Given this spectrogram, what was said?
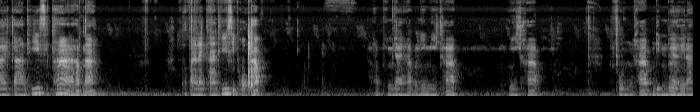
รายการที่สิบห้านะครับนะ ต่อไปรายการที่สิบหกครับ นะครับ อันนี้มีคราบ มีคราบฝุ่นคราบดินด้วยนะพี่นะ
